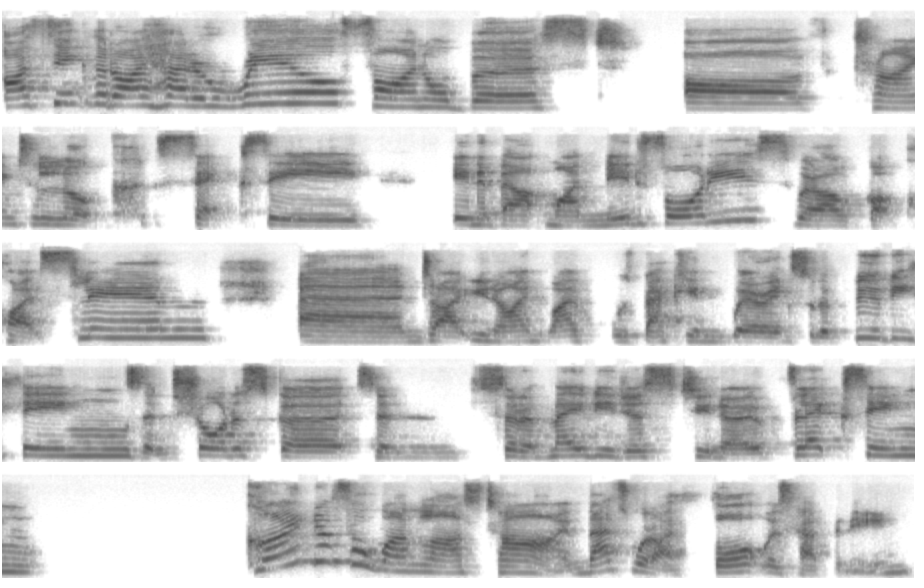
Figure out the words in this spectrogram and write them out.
I think that I had a real final burst of trying to look sexy in about my mid 40s where I got quite slim and uh, you know I, I, was back in wearing sort of booby things and shorter skirts and sort of maybe just you know flexing kind of for one last time that's what I thought was happening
